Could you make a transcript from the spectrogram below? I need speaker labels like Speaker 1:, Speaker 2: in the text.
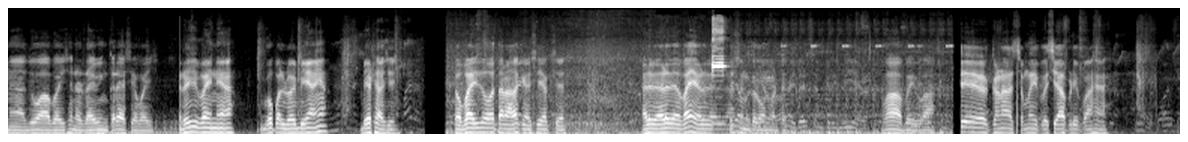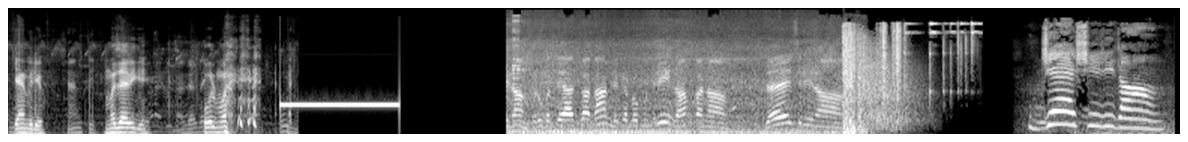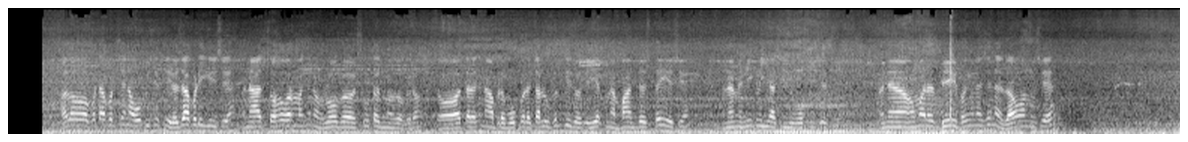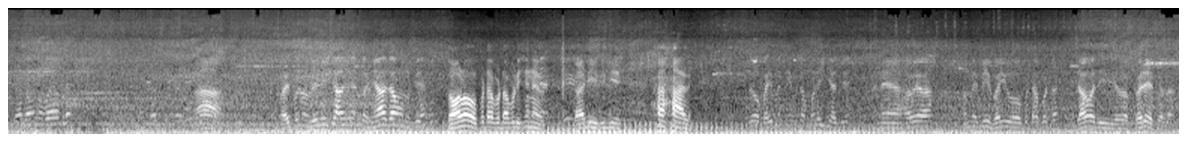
Speaker 1: અને આ જો આ ભાઈ છે ને ડ્રાઇવિંગ કરે છે ભાઈ રવિભાઈ ને ગોપાલભાઈ બે અહીંયા બેઠા છે તો ભાઈ જો તારા રાખે શેખ છે હળવે હળવે ભાઈ હળવે હળવે દર્શન કરવા માટે વાહ ભાઈ વાહ એ ઘણા સમય પછી આપણી પાસે કેમ રહ્યું
Speaker 2: શાંતિ
Speaker 1: મજા આવી ગઈ ફૂલ राम शुरू करते हैं आज का काम लेके प्रभु श्री राम का नाम जय श्री राम
Speaker 3: જય શ્રી રામ
Speaker 1: હલો, ફટાફટ છે ને ઓફિસેથી રજા પડી ગઈ છે અને આજ તો સવારમાં છે ને વ્લોગ શૂટ જ નહોતો કર્યો. તો અત્યારે છે ને આપણે બપોરે ચાલુ કરી દીધો છે, એકના પાંચ દસ થઈએ છીએ અને અમે નીકળી ગયા છીએ ઓફિસેથી. અને અમારે બે ભાઈને છે ને જવાનું છે. હા, ભાઈ પણ વેલી ચાલે છે તો ત્યાં જવાનું છે. તો હાલો, ફટાફટ આપણી છે ને ગાડી થઈ ગઈ હા બે ભાઈઓ ફટાફટ જવા દઈએ ઘરે પહેલાં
